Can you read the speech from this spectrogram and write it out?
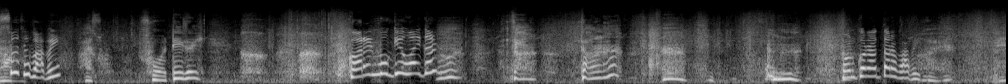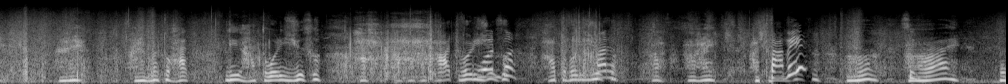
શું થયું ભાભી સોટી ગઈ કરંટ મૂક્યો હોય ગણ તાણ ફોન કરો તારો ભાભી હાય હાય તો હાથ લી હાથ વળી ગયો છે હાથ વળી ગયો ફોન તો ગયો છે હા, હાય. વળી ભાભી? હા, હાય. ઓ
